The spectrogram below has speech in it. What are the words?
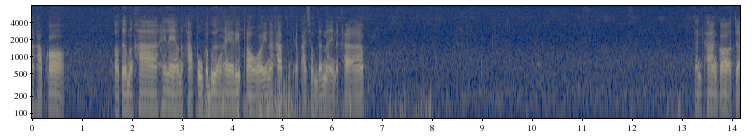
นะครับ ก็ ต่อเติมหลังคาให้แล้วนะครับ ปูกระเบื้องให้เรียบร้อยนะครับ เดี๋ยวพาชมด้านในนะครับด้านข้างก็จะ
